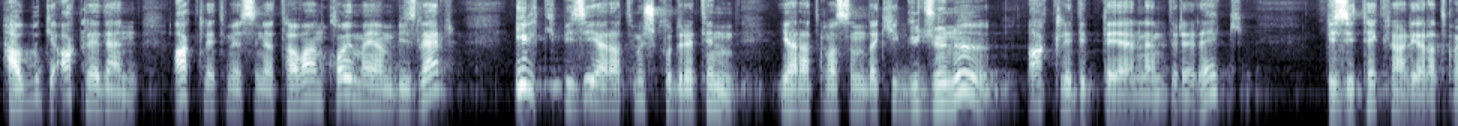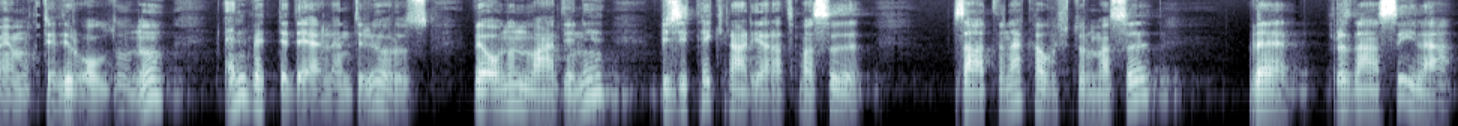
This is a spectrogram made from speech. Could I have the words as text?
Halbuki akleden, akletmesine tavan koymayan bizler, ilk bizi yaratmış kudretin yaratmasındaki gücünü akledip değerlendirerek, bizi tekrar yaratmaya muktedir olduğunu elbette değerlendiriyoruz. Ve onun vaadini bizi tekrar yaratması, zatına kavuşturması ve rızasıyla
